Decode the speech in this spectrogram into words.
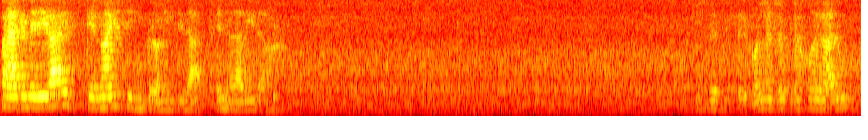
Para que me digáis que no hay sincronicidad en la vida. Estoy con el reflejo de la luz.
